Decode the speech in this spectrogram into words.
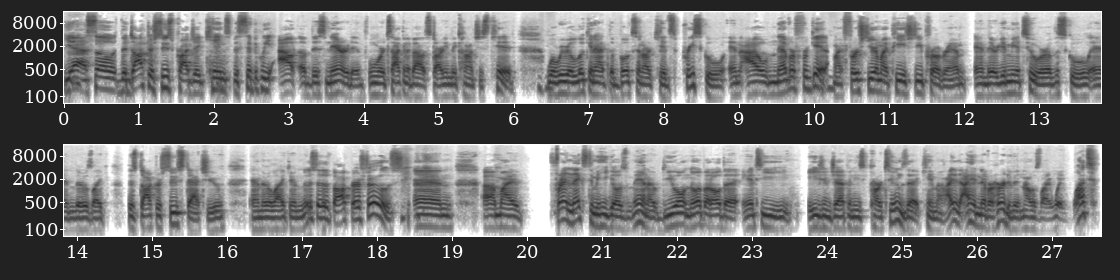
yeah, so the Dr. Seuss project came specifically out of this narrative when we're talking about starting the conscious kid, where we were looking at the books in our kids' preschool. And I'll never forget my first year of my PhD program, and they were giving me a tour of the school, and there was like this Dr. Seuss statue, and they're like, and this is Dr. Seuss. and uh, my friend next to me, he goes, "Man, do you all know about all the anti Asian Japanese cartoons that came out. I, I, had never heard of it, and I was like, "Wait, what?"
